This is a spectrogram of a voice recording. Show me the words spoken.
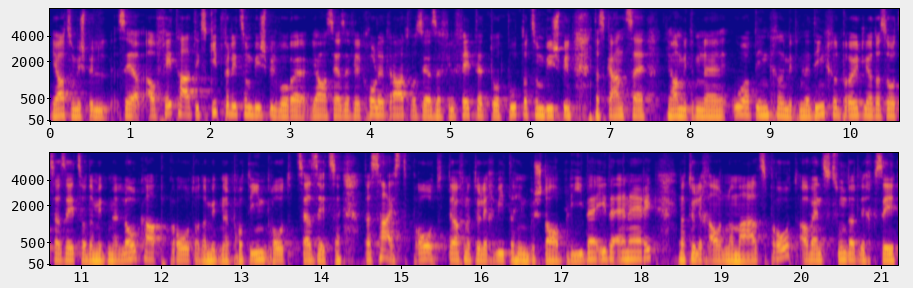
ja, zum Beispiel sehr auf fetthaltiges Gipfeli zum Beispiel, wo ja, sehr, sehr viel Kohlenhydrat, wo sehr, sehr viel Fett hat, dort Butter zum Beispiel, das Ganze ja mit einem Urdinkel, mit einem einem Dinkelbrötchen oder so zersetzen oder mit einem Low Carb Brot oder mit einem Proteinbrot zersetzen. Das heißt, Brot darf natürlich weiterhin bestehen bleiben in der Ernährung. Natürlich auch normales Brot, auch wenn es gesundheitlich gesehen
